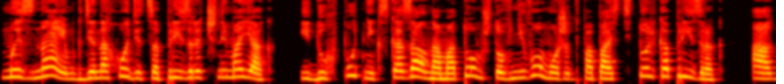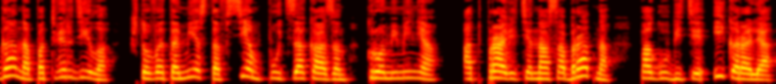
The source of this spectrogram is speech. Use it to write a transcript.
Мы знаем, где находится призрачный маяк, и дух-путник сказал нам о том, что в него может попасть только призрак, а Агана подтвердила, что в это место всем путь заказан, кроме меня. Отправите нас обратно, погубите и короля,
